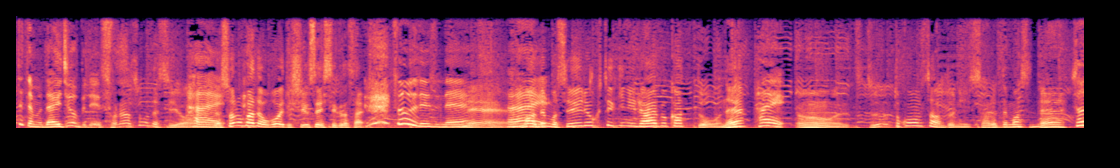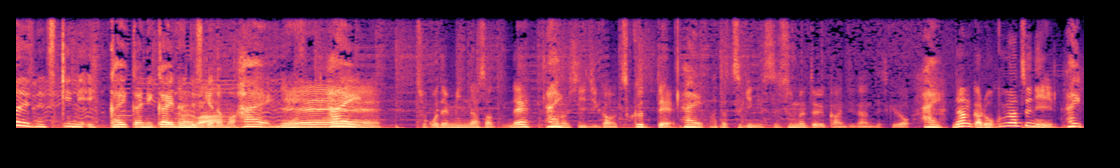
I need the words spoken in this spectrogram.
てても大丈夫です。それはそうですよ、はい。その場で覚えて修正してください。ね そうですね。え、はい、まあでも精力的にライブ活動をねはい。うんずっとコンスタントにされてますね。そうですね。月に1回か2回なんですけども。はい。ねえ、そこで皆さんとねはい。楽しい時間を作って、はい。また次に進むという感じなんですけどはい。なんか6月にはい。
